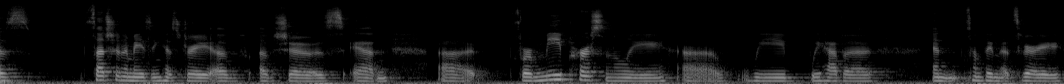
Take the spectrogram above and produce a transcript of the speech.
Has such an amazing history of, of shows. And uh, for me personally uh, we we have a and something that's very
